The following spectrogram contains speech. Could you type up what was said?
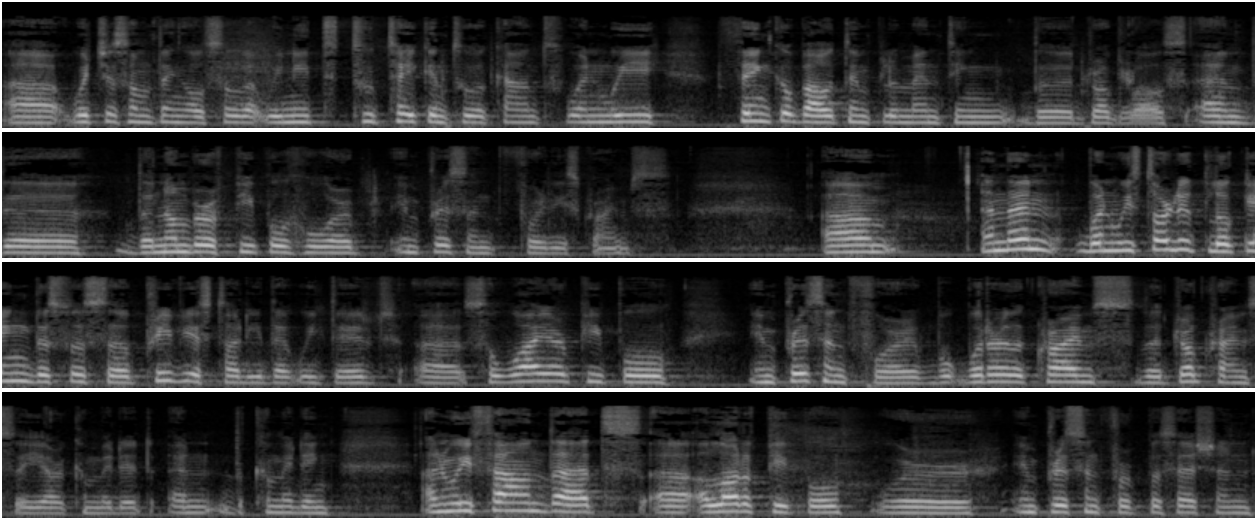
uh, which is something also that we need to take into account when we think about implementing the drug laws and the, the number of people who are imprisoned for these crimes. Um, and then when we started looking, this was a previous study that we did. Uh, so why are people imprisoned for? What are the crimes, the drug crimes they are committed and the committing? And we found that uh, a lot of people were imprisoned for possession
